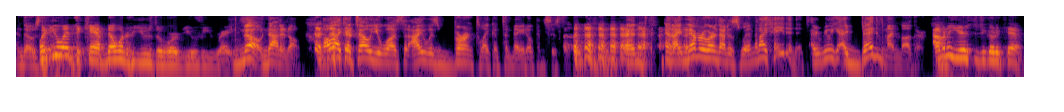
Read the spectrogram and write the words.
in those. When days. you went to camp, no one used the word UV rays. No, not at all. All I could tell you was that I was burnt like a tomato consistently, and and I never learned how to swim, and I hated it. I really, I begged my mother. How many years did you go to camp?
